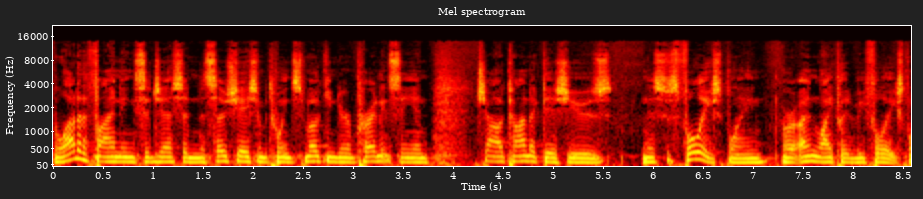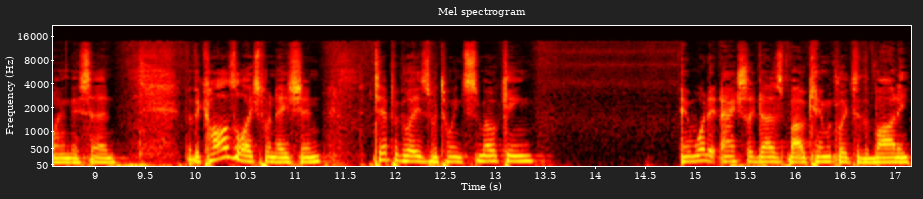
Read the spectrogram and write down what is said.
a lot of the findings suggested an association between smoking during pregnancy and child conduct issues. And this was fully explained, or unlikely to be fully explained, they said. But the causal explanation typically is between smoking and what it actually does biochemically to the body.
